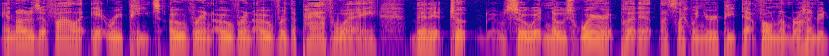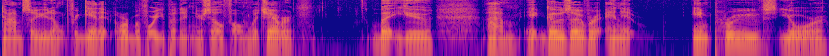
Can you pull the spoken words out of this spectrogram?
and not does it file it, it repeats over and over and over the pathway that it took so it knows where it put it. That's like when you repeat that phone number a hundred times so you don't forget it, or before you put it in your cell phone, whichever. But you, um, it goes over and it improves your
